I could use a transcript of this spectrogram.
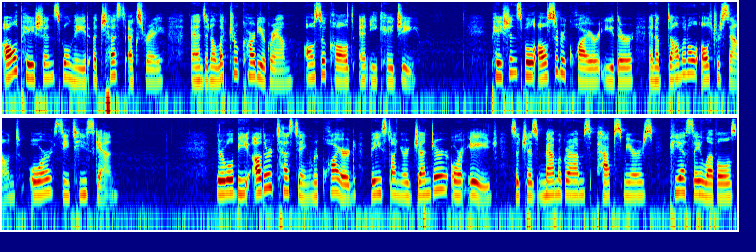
All patients will need a chest x-ray and an electrocardiogram, also called an EKG. Patients will also require either an abdominal ultrasound or CT scan. There will be other testing required based on your gender or age, such as mammograms, pap smears, PSA levels,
